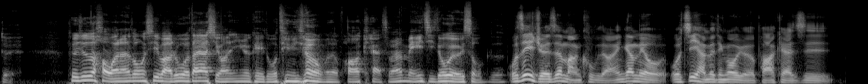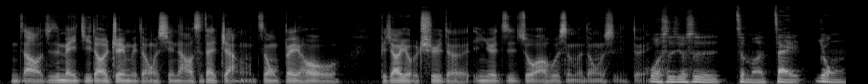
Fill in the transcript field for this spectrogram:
对。所以就是好玩的东西吧。如果大家喜欢音乐，可以多听一下我们的 podcast。反正每一集都会有一首歌。我自己觉得这蛮酷的啊，应该没有，我自己还没听过有的 podcast 是，你知道，就是每一集都要 jam 的东西，然后是在讲这种背后比较有趣的音乐制作啊，或什么东西。对，或是就是怎么在用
